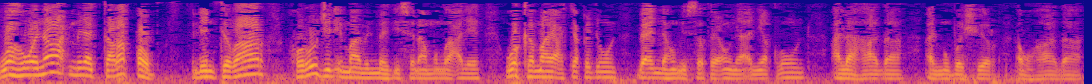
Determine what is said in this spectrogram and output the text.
وهو نوع من الترقب لانتظار خروج الإمام المهدي سلام الله عليه وكما يعتقدون بأنهم يستطيعون أن يقضون على هذا المبشر أو هذا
